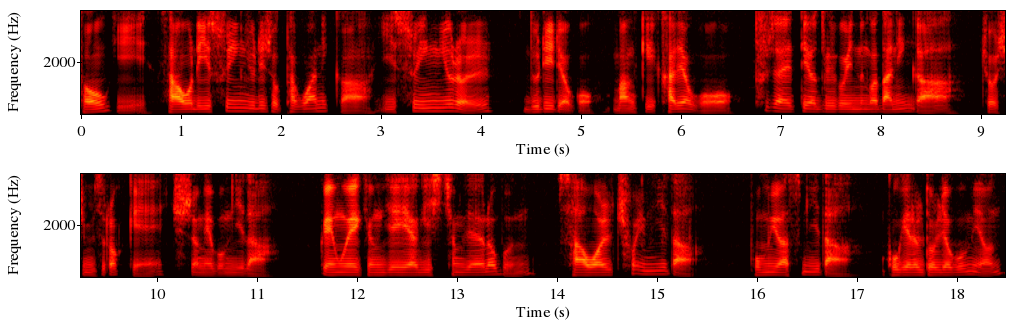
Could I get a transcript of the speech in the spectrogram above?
더욱이 4월이 수익률이 좋다고 하니까 이 수익률을 누리려고 만끽하려고 투자에 뛰어들고 있는 것 아닌가 조심스럽게 추정해 봅니다. 꽹우의 경제 이야기 시청자 여러분, 4월 초입니다. 봄이 왔습니다. 고개를 돌려보면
